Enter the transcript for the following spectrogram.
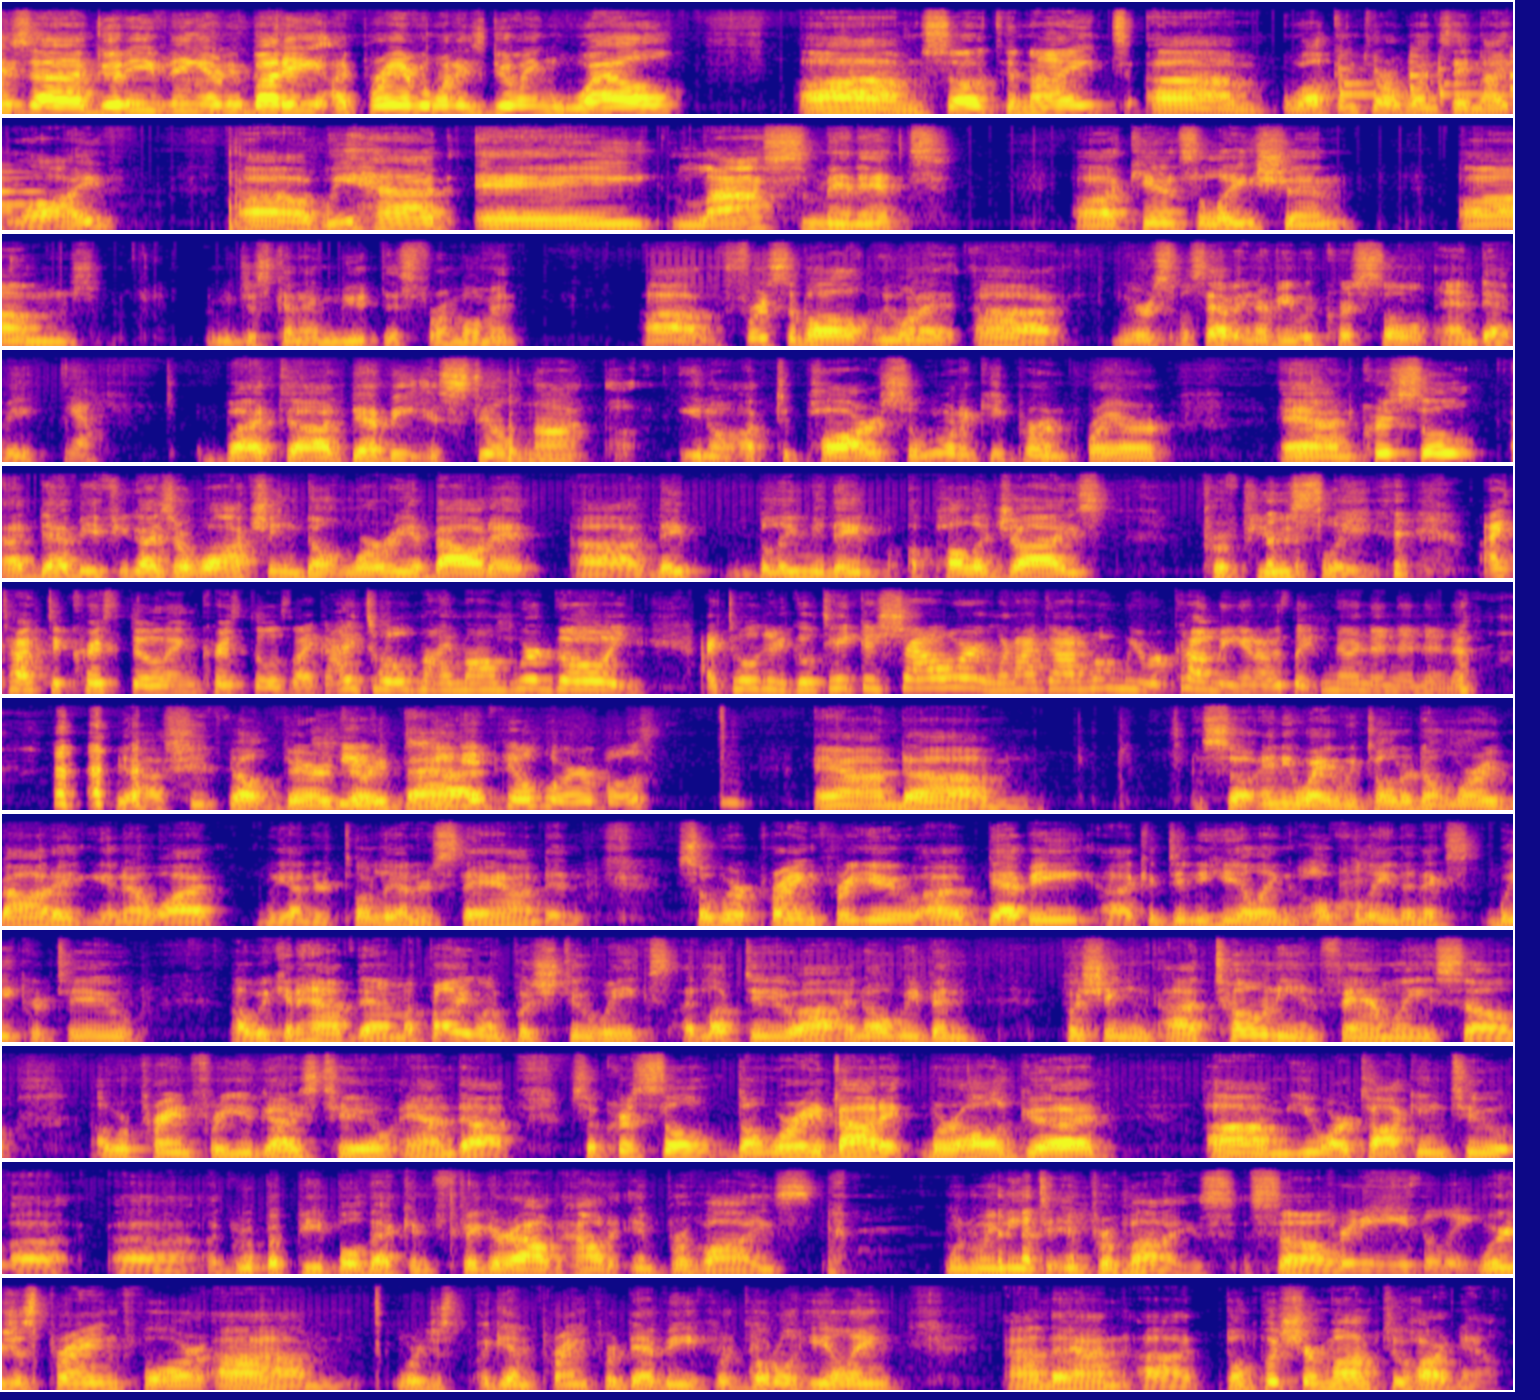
Guys, uh, good evening, everybody. I pray everyone is doing well. Um, so tonight, um, welcome to our Wednesday night live. Uh, we had a last minute uh, cancellation. Um, let me just kind of mute this for a moment. Uh, first of all, we want to. Uh, we were supposed to have an interview with Crystal and Debbie. Yeah. But uh, Debbie is still not, uh, you know, up to par. So we want to keep her in prayer. And Crystal, uh, Debbie, if you guys are watching, don't worry about it. Uh, they believe me, they apologize profusely. I talked to Crystal, and Crystal was like, I told my mom we're going. I told her to go take a shower, and when I got home, we were coming. And I was like, no, no, no, no, no. yeah, she felt very, She- very bad. She did feel horrible. And um, so anyway, we told her, don't worry about it. You know what? We under totally understand. And so we're praying for you, uh, Debbie. Uh, continue healing. Amen. Hopefully, in the next week or two, uh, we can have them. I probably want to push two weeks. I'd love to. Uh, I know we've been pushing uh, Tony and family, so uh, we're praying for you guys too. And uh, so, Crystal, don't worry about it. We're all good. Um, you are talking to uh, uh, a group of people that can figure out how to improvise when we need to improvise. So Pretty easily. we're just praying for um, we're just again praying for Debbie for Amen. total healing, and then uh, don't push your mom too hard now,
